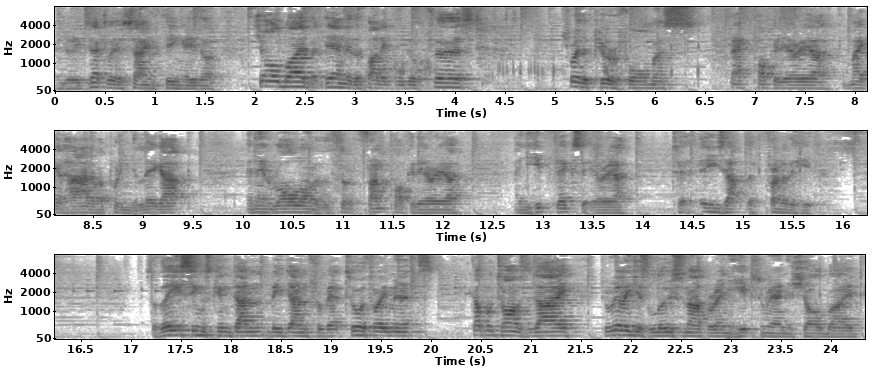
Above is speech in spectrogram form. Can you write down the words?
and do exactly the same thing, either shoulder blade, but down to the buttock we'll do it first, through the piriformis, back pocket area, make it harder by putting your leg up, and then roll onto the sort of front pocket area and your hip flexor area to ease up the front of the hip. So these things can done, be done for about two or three minutes, a couple of times a day to really just loosen up around your hips and around your shoulder blade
